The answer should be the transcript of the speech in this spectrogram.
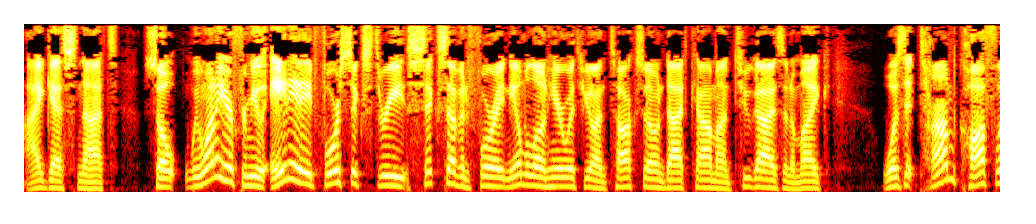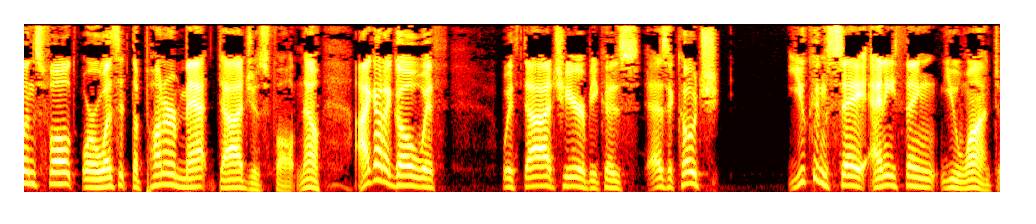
I guess not. So we want to hear from you. 888-463-6748. Neal Malone here with you on TalkZone.com on Two Guys and a Mic. Was it Tom Coughlin's fault or was it the punter Matt Dodge's fault? Now, I gotta go with with Dodge here because as a coach, you can say anything you want,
